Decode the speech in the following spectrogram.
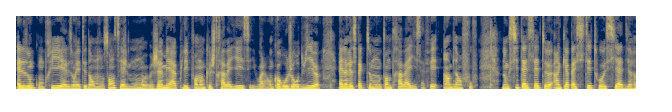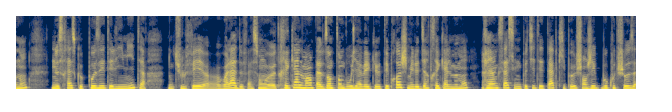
elles ont compris elles ont été dans mon sens et elles m'ont euh, jamais appelé pendant que je travaillais et c'est voilà, encore aujourd'hui, elles respectent mon temps de travail et ça fait un bien fou. Donc si tu as cette incapacité toi aussi à dire non, ne serait-ce que poser tes limites, donc tu le fais euh, voilà de façon euh, très calme, hein, pas besoin de t'embrouiller avec euh, tes proches, mais le dire très calmement. Rien que ça, c'est une petite étape qui peut changer beaucoup de choses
